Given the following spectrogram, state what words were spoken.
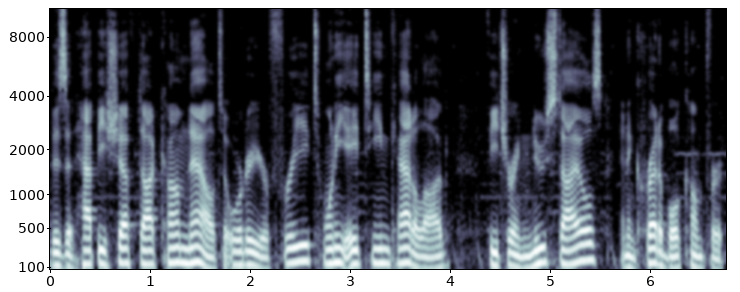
Visit happychef.com now to order your free 2018 catalog featuring new styles and incredible comfort.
